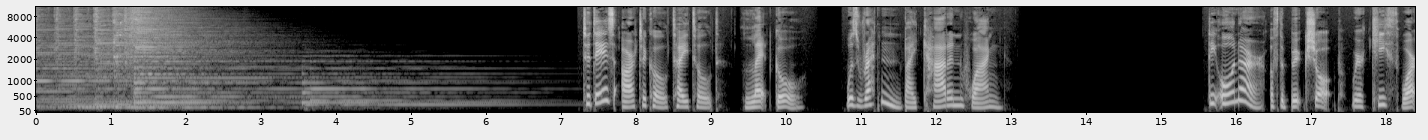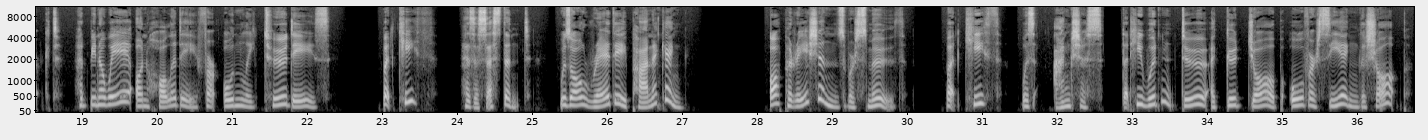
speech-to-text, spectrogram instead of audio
Today's article titled Let Go was written by Karen Huang. The owner of the bookshop where Keith worked had been away on holiday for only two days. But Keith, his assistant, was already panicking. Operations were smooth, but Keith was anxious that he wouldn't do a good job overseeing the shop.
